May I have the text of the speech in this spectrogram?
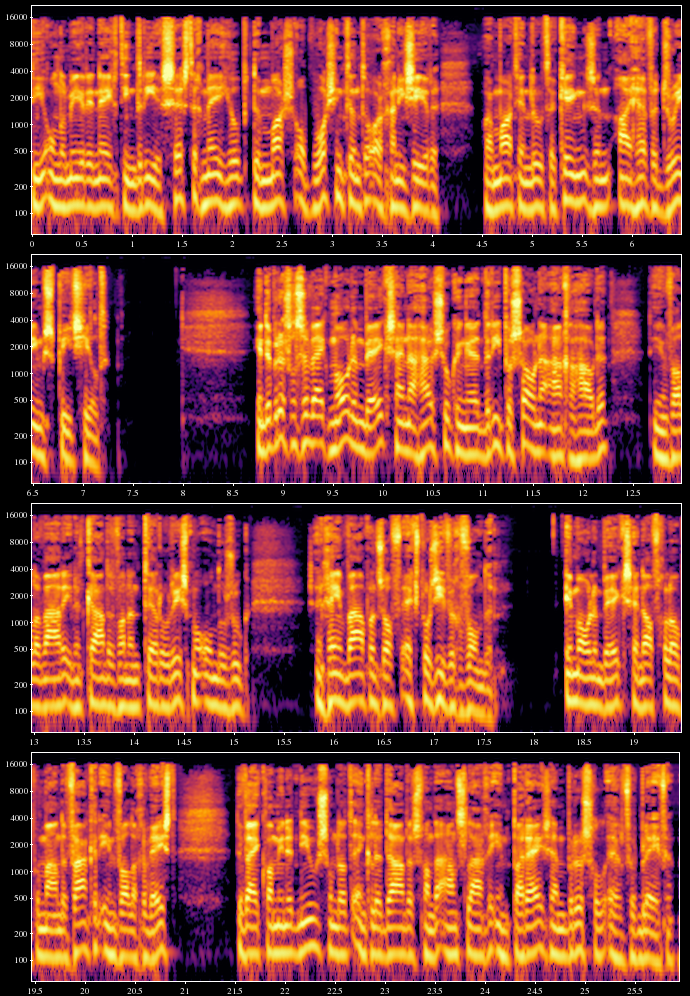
die onder meer in 1963 meehielp de Mars op Washington te organiseren... waar Martin Luther King zijn I Have a Dream speech hield. In de Brusselse wijk Molenbeek zijn na huiszoekingen drie personen aangehouden... die invallen waren in het kader van een terrorismeonderzoek zijn geen wapens of explosieven gevonden. In Molenbeek zijn de afgelopen maanden vaker invallen geweest. De wijk kwam in het nieuws omdat enkele daders van de aanslagen in Parijs en Brussel er verbleven.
